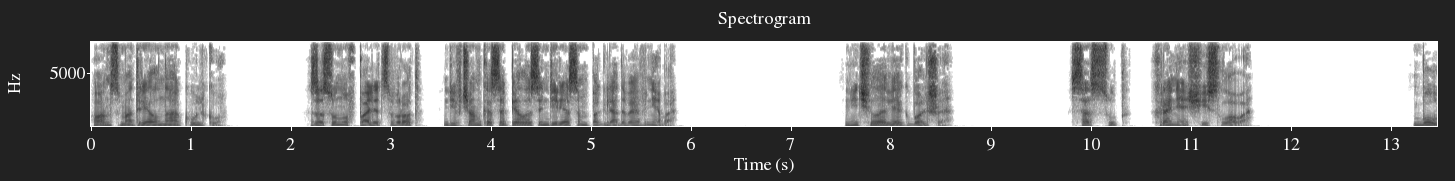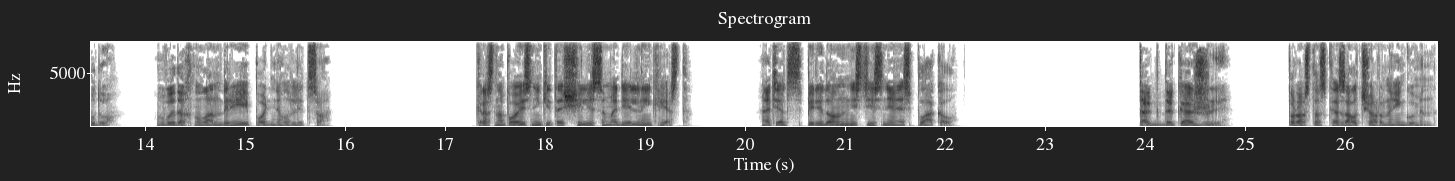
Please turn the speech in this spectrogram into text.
Он смотрел на акульку. Засунув палец в рот, девчонка сопела с интересом, поглядывая в небо. Не человек больше. Сосуд, хранящий слово. «Буду», — выдохнул Андрей и поднял лицо. Краснопоясники тащили самодельный крест. Отец Спиридон, не стесняясь, плакал. «Так докажи», — просто сказал черный игумен.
